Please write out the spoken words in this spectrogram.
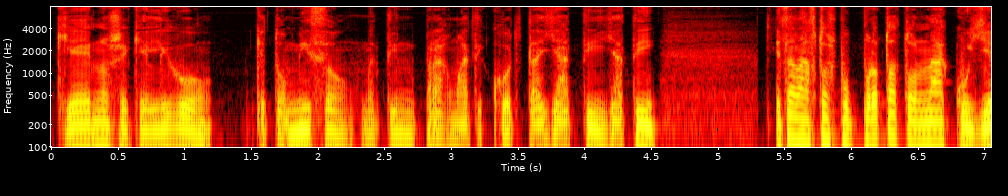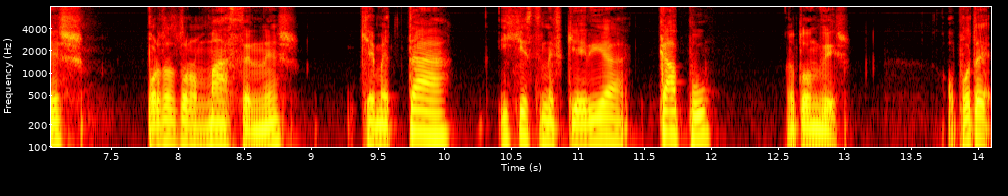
Και ένωσε και λίγο και το μύθο με την πραγματικότητα. Γιατί, γιατί ήταν αυτός που πρώτα τον άκουγες πρώτα τον μάθαινες και μετά είχες την ευκαιρία κάπου να τον δεις. Οπότε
